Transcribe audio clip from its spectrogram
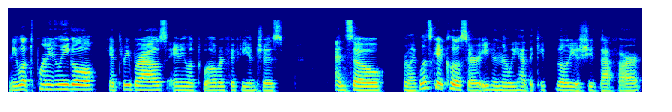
And he looked plenty legal. He had three brows and he looked well over 50 inches. And so we're like, let's get closer, even though we had the capability to shoot that far.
